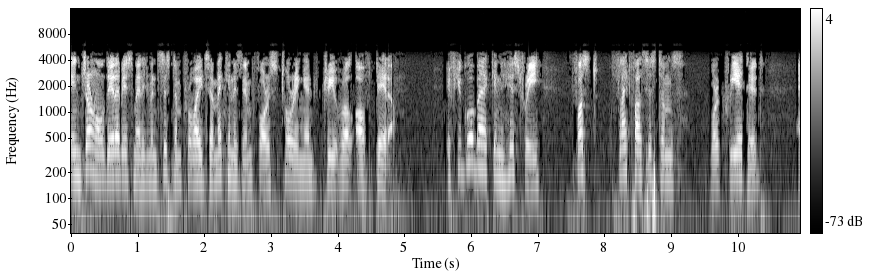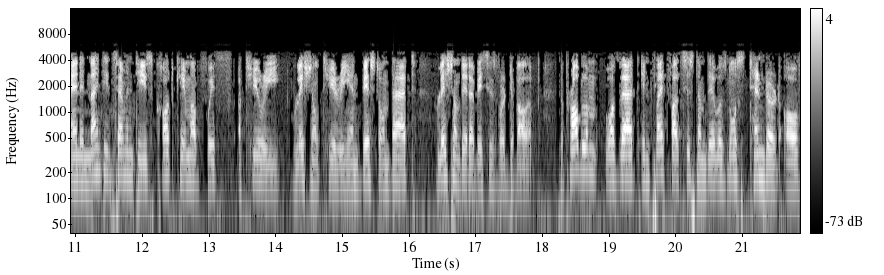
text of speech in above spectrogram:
In general, database management system provides a mechanism for storing and retrieval of data. If you go back in history, first flat file systems were created and in 1970s Codd came up with a theory, relational theory, and based on that relational databases were developed. The problem was that in flat file system there was no standard of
